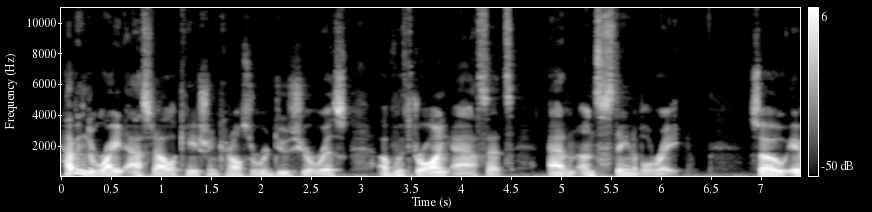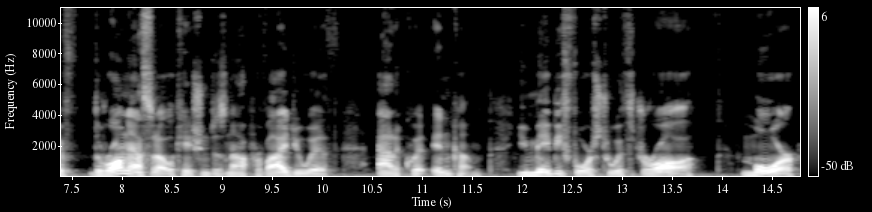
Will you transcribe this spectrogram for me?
Having the right asset allocation can also reduce your risk of withdrawing assets at an unsustainable rate. So, if the wrong asset allocation does not provide you with adequate income, you may be forced to withdraw more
